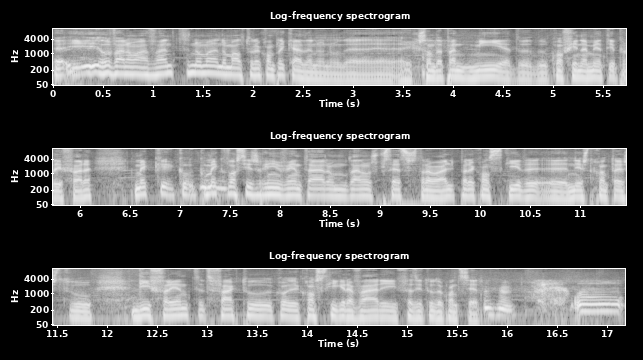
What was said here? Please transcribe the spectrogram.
E levaram avante numa, numa altura complicada, Nuno, a questão da pandemia, do, do, confinamento e por aí fora. Como é, que, como é que vocês reinventaram, mudaram os processos de trabalho para conseguir, neste contexto diferente, de facto, conseguir gravar e fazer tudo acontecer? Uhum. O,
